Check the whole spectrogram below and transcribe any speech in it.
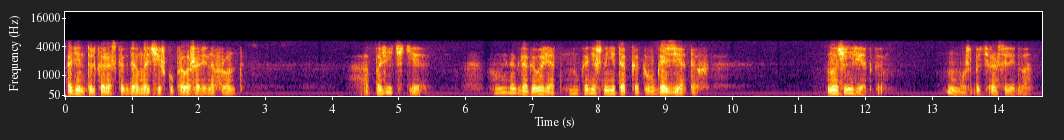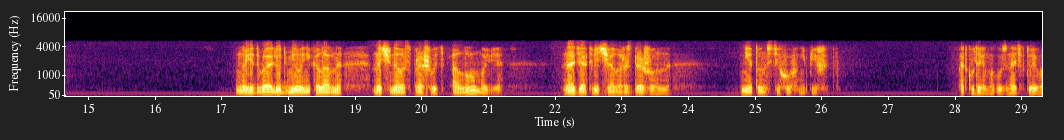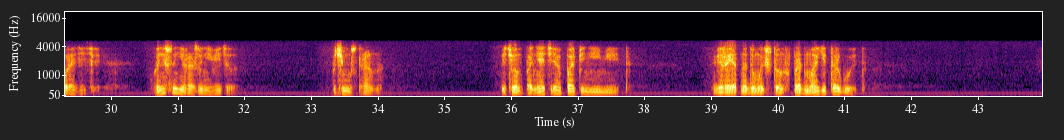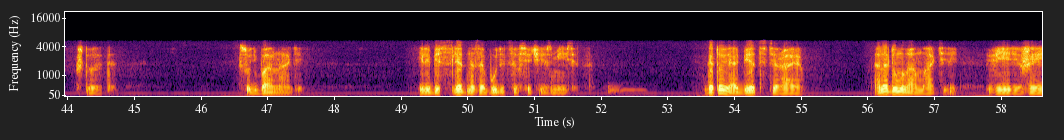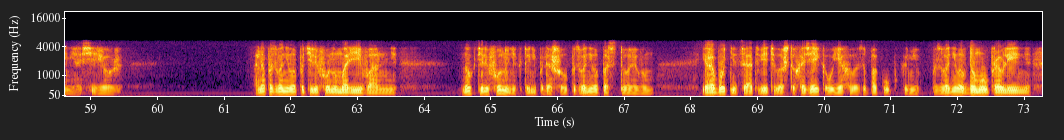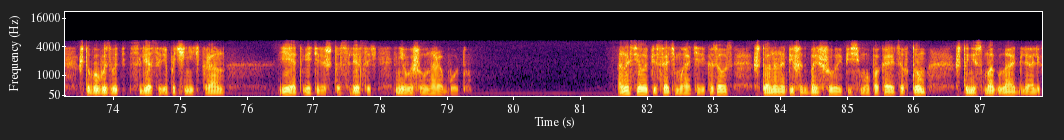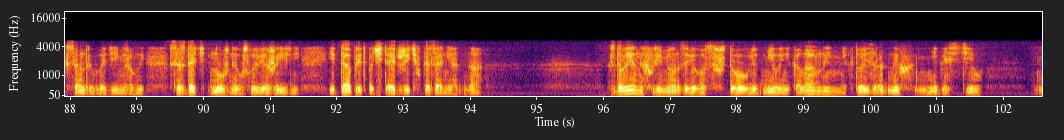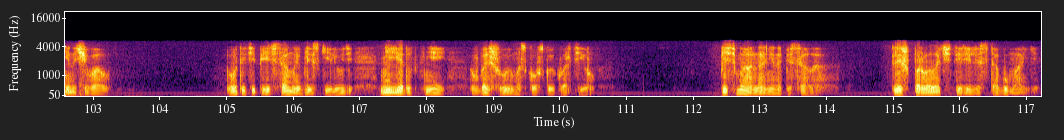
Один только раз, когда мальчишку провожали на фронт. О политике ну, иногда говорят. Ну, конечно, не так, как в газетах. Но очень редко. Ну, может быть, раз или два. Но едва Людмила Николаевна начинала спрашивать о Ломове, Надя отвечала раздраженно. «Нет, он стихов не пишет». «Откуда я могу знать, кто его родители?» «Конечно, ни разу не видела». «Почему странно?» Ведь он понятия о папе не имеет. Вероятно, думает, что он в продмаге торгует. Что это? Судьба Нади? Или бесследно забудется все через месяц? Готовя обед, стирая, она думала о матери, Вере, Жене, о Сереже. Она позвонила по телефону Марии Ивановне, но к телефону никто не подошел. Позвонила Постоевым. И работница ответила, что хозяйка уехала за покупками. Позвонила в домоуправление, чтобы вызвать слесаря починить кран. Ей ответили, что слесарь не вышел на работу. Она села писать матери. Казалось, что она напишет большое письмо, покаяться в том, что не смогла для Александры Владимировны создать нужные условия жизни, и та предпочитает жить в Казани одна – с довоенных времен завелось, что у Людмилы Николаевны никто из родных не гостил, не ночевал. Вот и теперь самые близкие люди не едут к ней в большую московскую квартиру. Письма она не написала, лишь порвала четыре листа бумаги.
